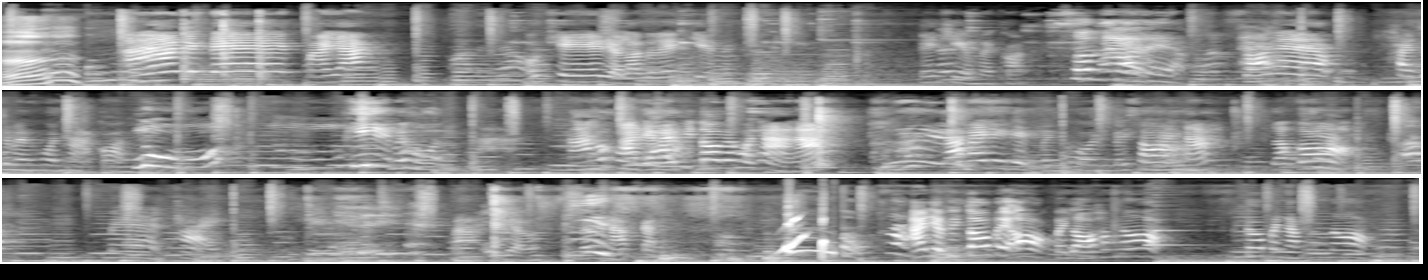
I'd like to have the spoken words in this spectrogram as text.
ฮะอ่าเด็กๆ มายัง โอเค เดี๋ยวเราจะเล่นเกมกันคือเล่นเกมอะไรก่อนซ่อนแอบซ่อนแอบใครจะเป็นคนหาก่อน หนู พี่เป็นคนหาเป็นคอะนเดี๋ยวให้พี่โต้เป็นคนหานะ แล้วให้เด็กๆเป็นคนไปซ่อนนะ แล้วก็แม่ถ่ายโอเคมาเดี๋ยวเริ่มนับกันอะเดี๋ยวพี่โต้ไปออกไปรอข้างนอก พี่โต้ไปนับข้างนอกเอาที่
